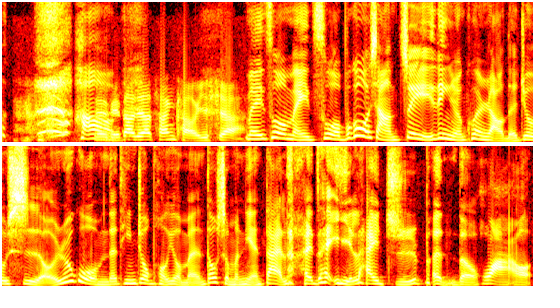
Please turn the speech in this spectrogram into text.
好，对，给大家参考一下。没错，没错。不过，我想最令人困扰的就是哦，如果我们的听众朋友们都什么年代了，还在依赖纸本的话哦，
